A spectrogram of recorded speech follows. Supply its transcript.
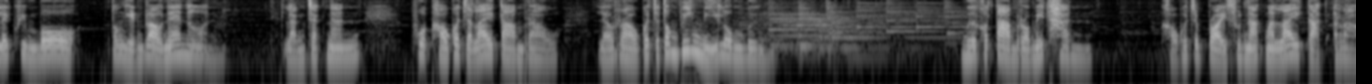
และควิมโบต้องเห็นเราแน่นอน หลังจากนั้นพวกเขาก็จะไล่ตามเรา แล้วเราก็จะต้องวิ่งหนีลงบึง เมื่อเขาตามเราไม่ทัน เขาก็จะปล่อยสุนัขมาไล่กัดเรา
